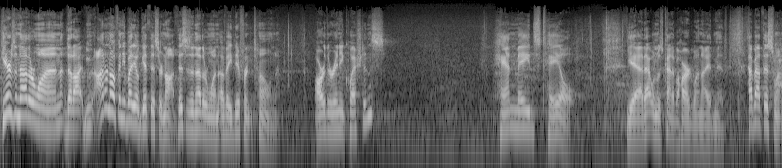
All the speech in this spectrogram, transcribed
here's another one that I I don't know if anybody will get this or not. This is another one of a different tone. Are there any questions? Handmaid's Tale. Yeah, that one was kind of a hard one, I admit. How about this one?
